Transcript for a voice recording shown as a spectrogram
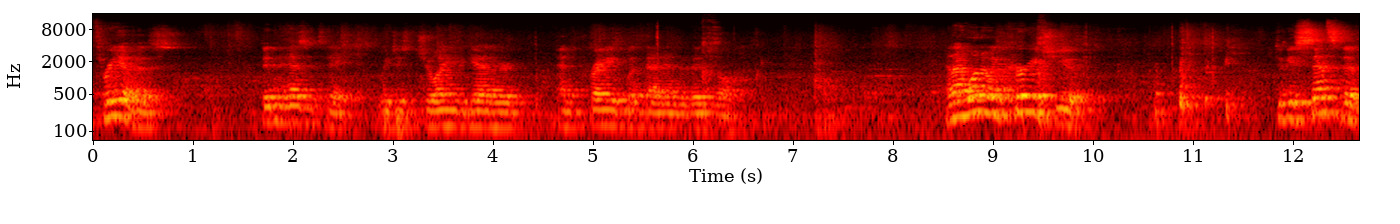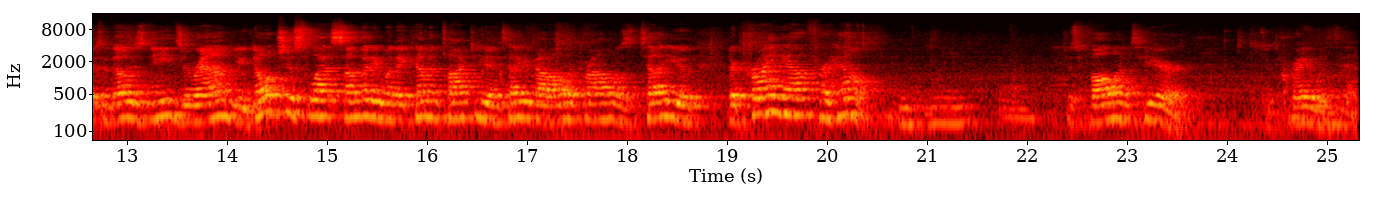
Three of us didn't hesitate. We just joined together and prayed with that individual. And I want to encourage you to be sensitive to those needs around you. Don't just let somebody, when they come and talk to you and tell you about all the problems, tell you they're crying out for help. Just volunteer to pray with them.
